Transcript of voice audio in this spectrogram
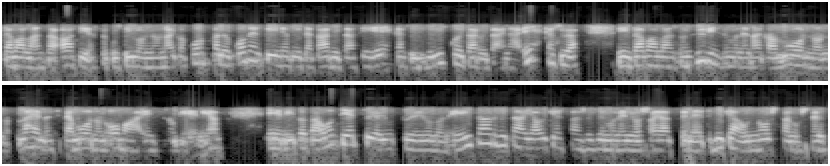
tavallaan asiasta, kun silloin ne on aika paljon kovempiin ja mitä tarvitaan siihen ehkäisyyn. Nyt kun ei tarvita enää ehkäisyä, niin tavallaan se on hyvin semmoinen aika luonnon, lähellä sitä luonnon omaa estrogeenia. Eli tota, on tiettyjä juttuja, jolloin ei tarvita ja oikeastaan se semmoinen, jos ajattelee, että mikä on nostanut sen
